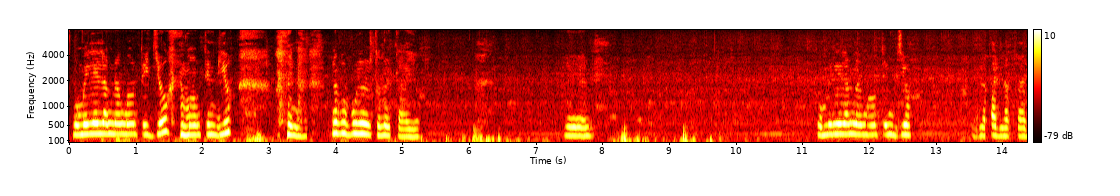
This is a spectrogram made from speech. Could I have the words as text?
Bumili lang ng Mountain Dew, Mountain Dew. Nabubulol tuloy tayo. Ayan. Bumili lang ng Mountain Dew. Naglakad-lakad.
